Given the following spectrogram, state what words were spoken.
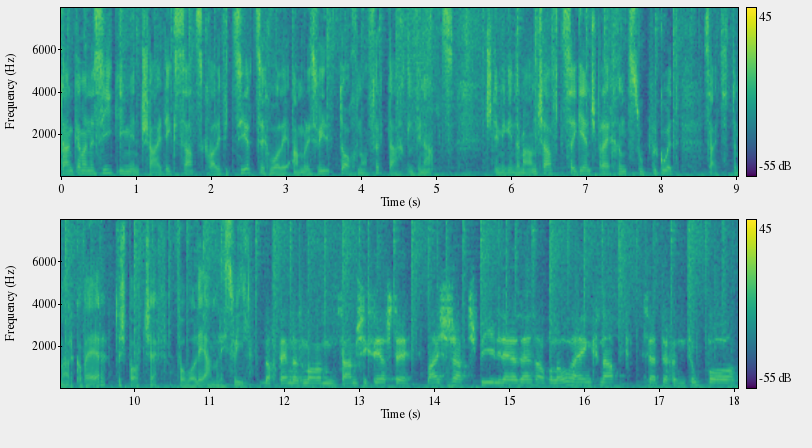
Dank einem Sieg im Entscheidungssatz qualifiziert sich Wolle Amriswil doch noch für die Achtelfinals. Die Stimmung in der Mannschaft sei entsprechend super gut, sagt Marco Bär, der Sportchef von Wolle Amriswil. Nachdem dass wir am Samstag das erste Meisterschaftsspiel in dieser Saison verloren haben, knapp, es natürlich ein super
